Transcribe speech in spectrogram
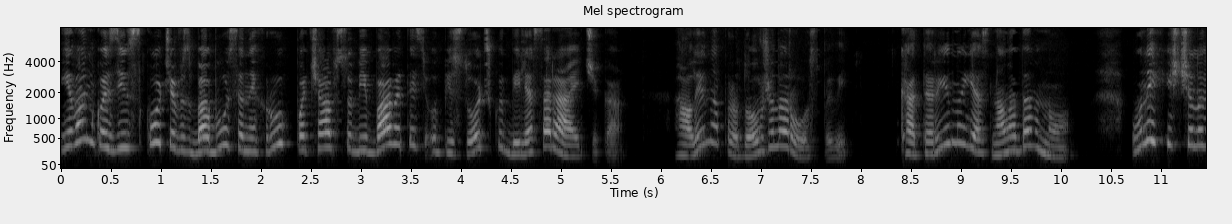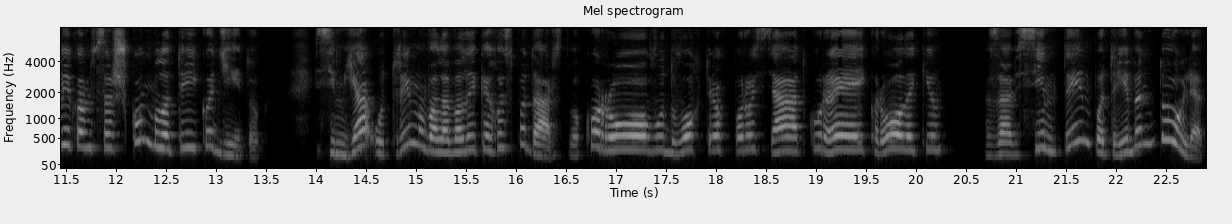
Іванко зіскочив з бабусиних рук, почав собі бавитись у пісочку біля сарайчика. Галина продовжила розповідь. Катерину я знала давно. У них із чоловіком Сашком було трійко діток. Сім'я утримувала велике господарство корову, двох-трьох поросят, курей, кроликів. За всім тим потрібен догляд.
